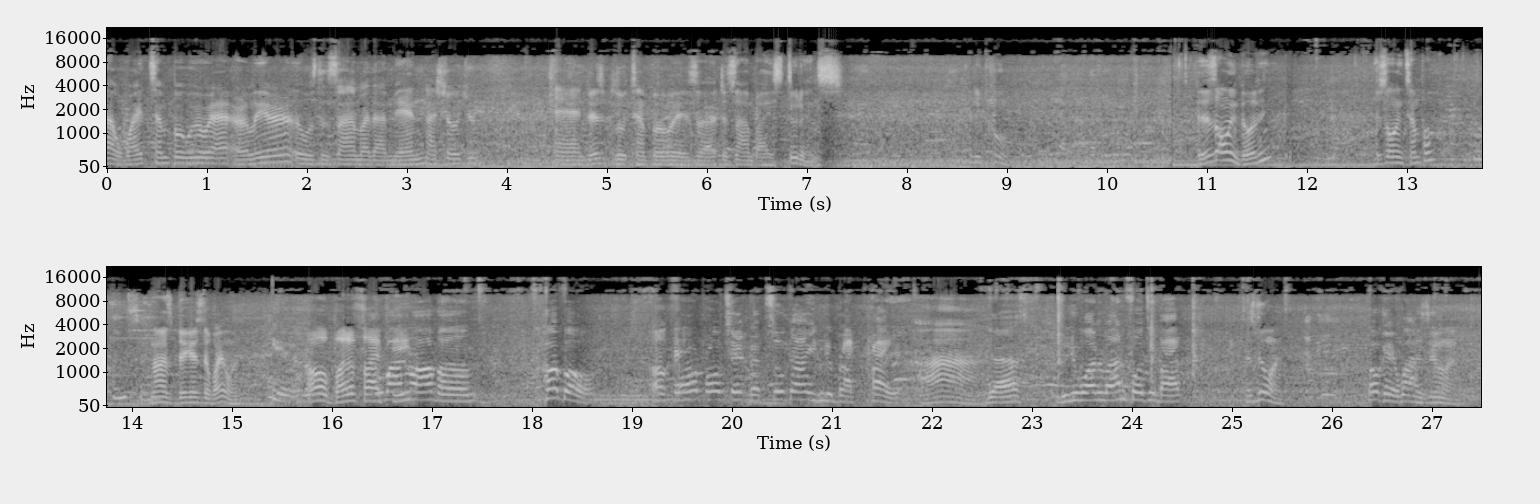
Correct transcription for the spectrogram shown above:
That white temple we were at earlier, it was designed by that man I showed you. And this blue temple is uh, designed by his students. Pretty cool. Is this the only building? This is the only temple? I think so. Not as big as the white one. Oh, butterfly One pea? um, herbal Okay. for protect the sugar in the blood pipe. Ah, Yes. Do you want one 40 baht? let's do one. Okay. Okay, one. Let's do one.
